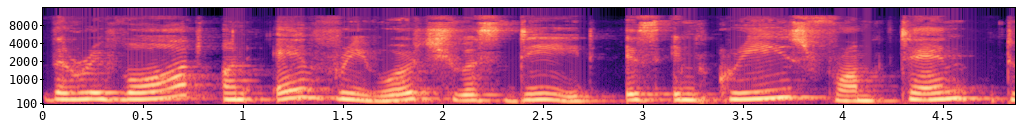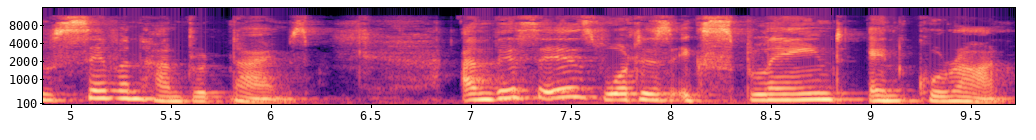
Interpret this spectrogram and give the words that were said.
The reward on every virtuous deed is increased from 10 to 700 times. And this is what is explained in Quran.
